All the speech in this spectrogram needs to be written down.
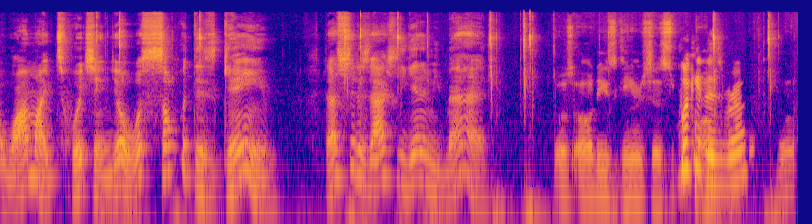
why am I twitching? Yo, what's up with this game? That shit is actually getting me mad. Those all these games just Look at this, bro. Like, Yo,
